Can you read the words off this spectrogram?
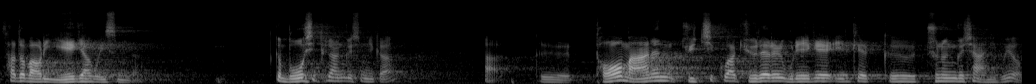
사도 바울이 얘기하고 있습니다. 그 무엇이 필요한 것입니까? 아, 그 더 많은 규칙과 규례를 우리에게 이렇게 그 주는 것이 아니고요.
